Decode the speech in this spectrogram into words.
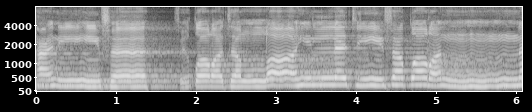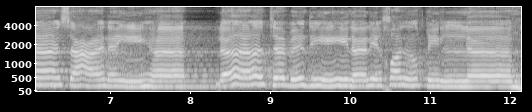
حنيفا. فطرة الله التي فطر الناس عليها لا تبديل لخلق الله.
